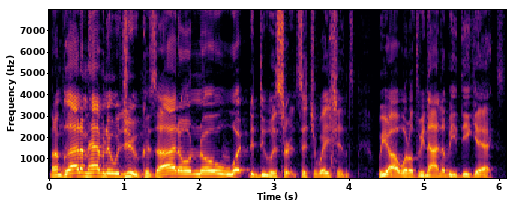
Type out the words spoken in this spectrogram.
but I'm glad I'm having it with you because I don't know what to do in certain situations. We are 1039 WDKX.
